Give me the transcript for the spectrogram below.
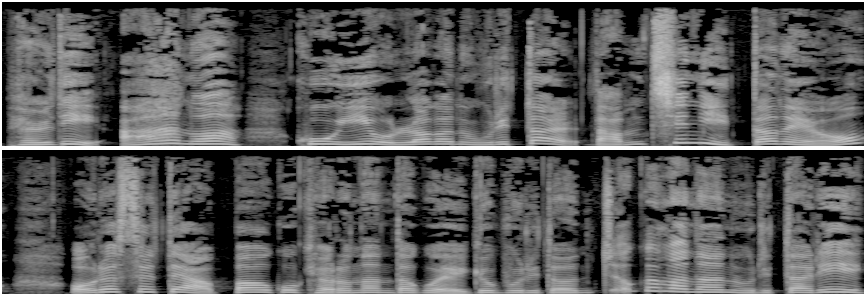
별디, 아, 놔! 고2 올라가는 우리 딸, 남친이 있다네요. 어렸을 때 아빠하고 결혼한다고 애교 부리던 조그만한 우리 딸이,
